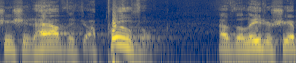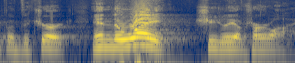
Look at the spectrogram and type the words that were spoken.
She should have the approval of the leadership of the church in the way she lives her life.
